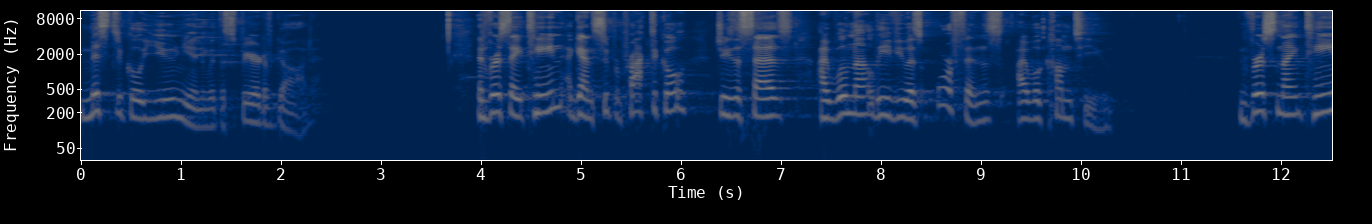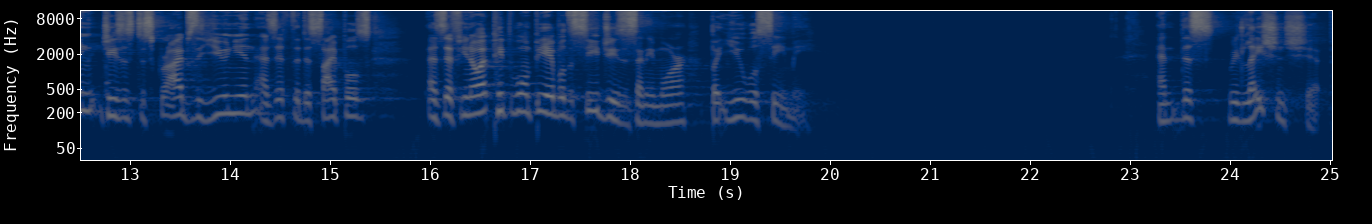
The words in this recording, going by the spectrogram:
mystical union with the Spirit of God. In verse 18, again, super practical, Jesus says, I will not leave you as orphans, I will come to you. In verse 19, Jesus describes the union as if the disciples, as if, you know what, people won't be able to see Jesus anymore, but you will see me. And this relationship,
